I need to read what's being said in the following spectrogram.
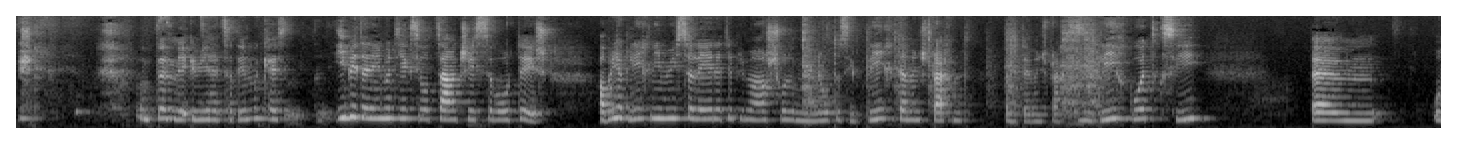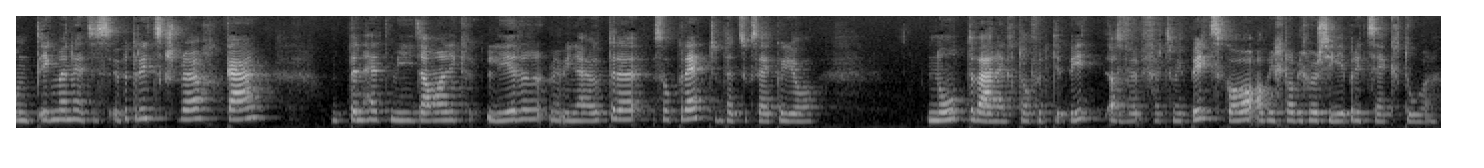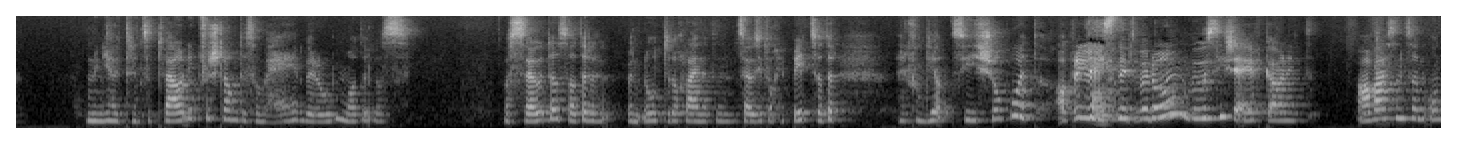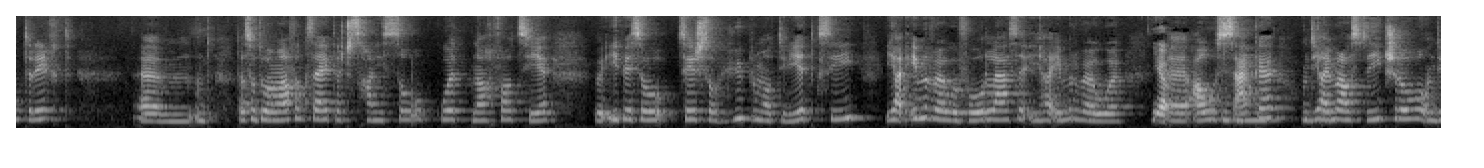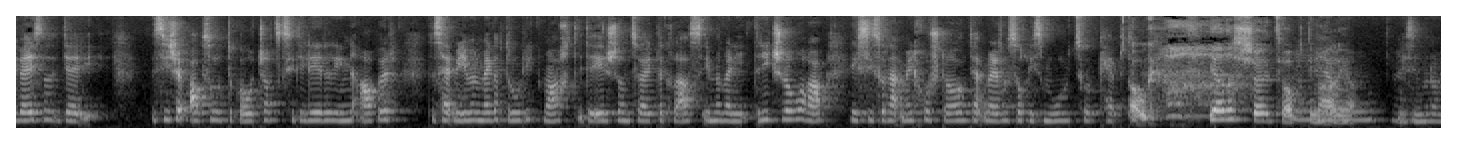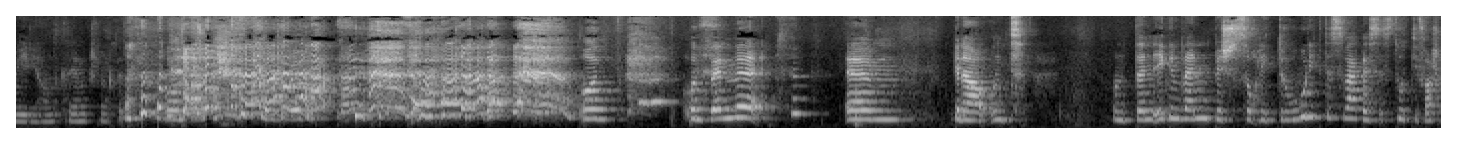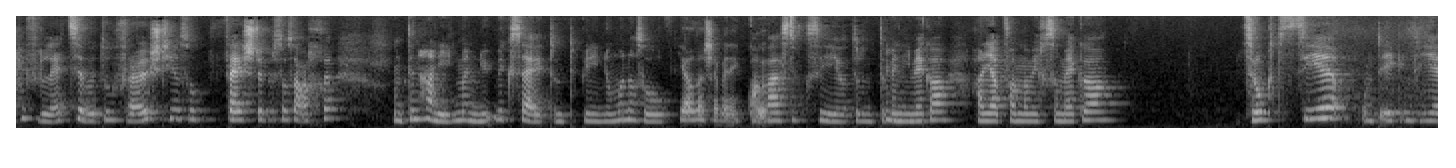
Und dann irgendwie hat es halt immer geheißen, ich bin dann immer die, die zusammengeschissen worden ist. Aber ich habe gleich nie müssen lernen in der Primarschule und meine Noten sind gleich dementsprechend, also dementsprechend sind gleich gut gewesen. Ähm, und irgendwann hat es ein Übertrittsgespräch gegeben. Und dann hat mein damaliger Lehrer mit meinen Eltern so geredet und hat so gesagt, ja, Noten wären eigentlich da für die Bit, also für, für zum Bit zu gehen, aber ich glaube, ich würde sie lieber in die Sek tun. Und meine Eltern haben so die Welt nicht verstanden, so, hä, warum, oder, was, was soll das, oder, wenn die Noten doch klein dann soll sie doch in die Bit, oder. Und ich fand, ja, sie ist schon gut, aber ich weiß nicht warum, weil sie ist eigentlich gar nicht anwesend so im Unterricht. Ähm, und das, was du am Anfang gesagt hast, das kann ich so gut nachvollziehen, weil ich bin so, zuerst so hypermotiviert gsi. Ich wollte immer vorlesen, ich wollte immer wollen, Ja. äh, alles sagen und ich habe immer alles reingeschrieben und ich weiss noch, es war ein absoluter Goldschatz, die Lehrerin, aber das hat mich immer mega traurig gemacht in der ersten und zweiten Klasse. Immer wenn ich reingeschrieben habe, ist sie so neben mich gestanden und hat mir einfach so ein bisschen das Maul zugehabt. Oh. Ja, das ist schon jetzt optimal, ja. Ich weiss immer noch, wie ihre Handcreme geschmeckt hat. Und, und, und dann, äh, ähm, genau, und, und dann irgendwann bist du so ein bisschen traurig deswegen. Es, es tut dich fast ein bisschen verletzen, weil du freust dich so fest über so Sachen. Und dann habe ich irgendwann nichts mehr gesagt und dann bin ich nur noch so Ja, das ist eben nicht gut. anwesend gewesen, oder? Und da bin ich mega, habe ich angefangen, mich so mega zurückzuziehen und irgendwie,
